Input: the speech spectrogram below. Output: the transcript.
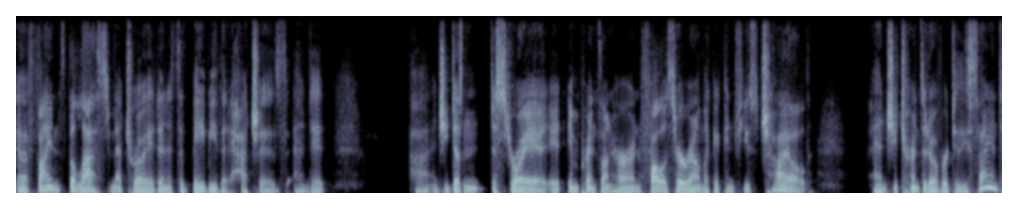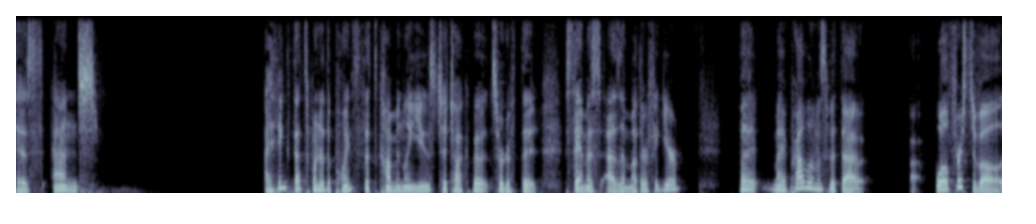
uh, finds the last Metroid, and it's a baby that hatches, and it uh, and she doesn't destroy it. It imprints on her and follows her around like a confused child. And she turns it over to these scientists. And I think that's one of the points that's commonly used to talk about sort of the Samus as a mother figure. But my problems with that well, first of all,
